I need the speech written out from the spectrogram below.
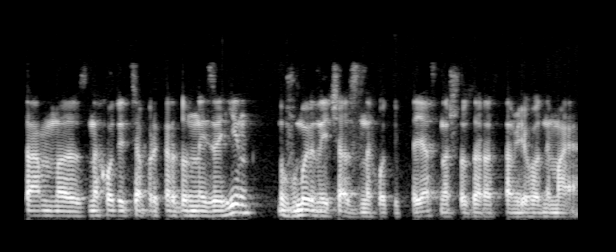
там знаходиться прикордонний загін. Ну, в мирний час знаходиться. Ясно, що зараз там його немає.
